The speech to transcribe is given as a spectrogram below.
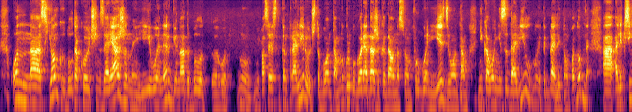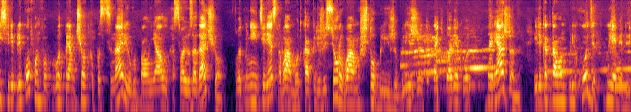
он на съемках был такой очень заряженный, и его энергию надо было э, вот, ну, непосредственно контролировать, чтобы он там, ну, грубо говоря, даже когда он на своем фургоне ездил, он там никого не задавил, ну, и так далее, и тому подобное. А Алексей Серебряков, он вот прям четко по сценарию выполнял свою задачу, вот мне интересно, вам, вот как режиссеру, вам что ближе? Ближе, когда человек вот заряжен, или когда он приходит, ну, я имею в виду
